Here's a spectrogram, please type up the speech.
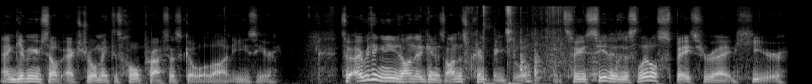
and giving yourself extra will make this whole process go a lot easier. So everything you need on again is on this crimping tool. So you see there's this little space right here.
